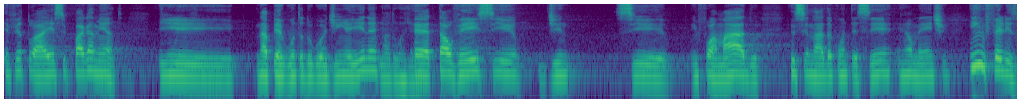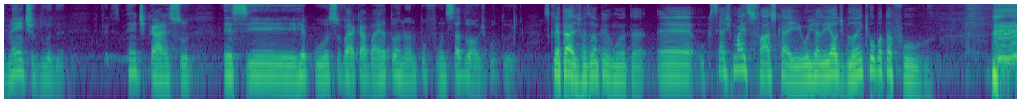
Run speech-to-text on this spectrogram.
efetuar esse pagamento. E na pergunta do gordinho aí, né? Gordinho. É, talvez se de se informado e se nada acontecer, realmente, infelizmente, Duda, infelizmente, cara, isso, esse recurso vai acabar retornando para o Fundo Estadual de Cultura. Secretário, deixa eu fazer uma pergunta. É, o que você acha mais fácil cair? Hoje a Lei Aldir Blanc ou o Botafogo?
